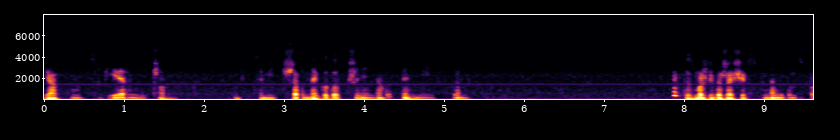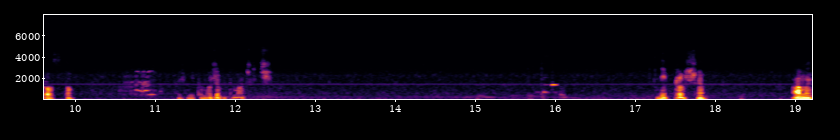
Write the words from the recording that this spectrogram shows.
Ja stąd spierniczam. Nie chcę mieć żadnego do czynienia z tym miejscem. Jak to jest możliwe, że ja się wspinam idąc prosto? Ktoś mi to może wytłumaczyć? Nie proszę. Mamy.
